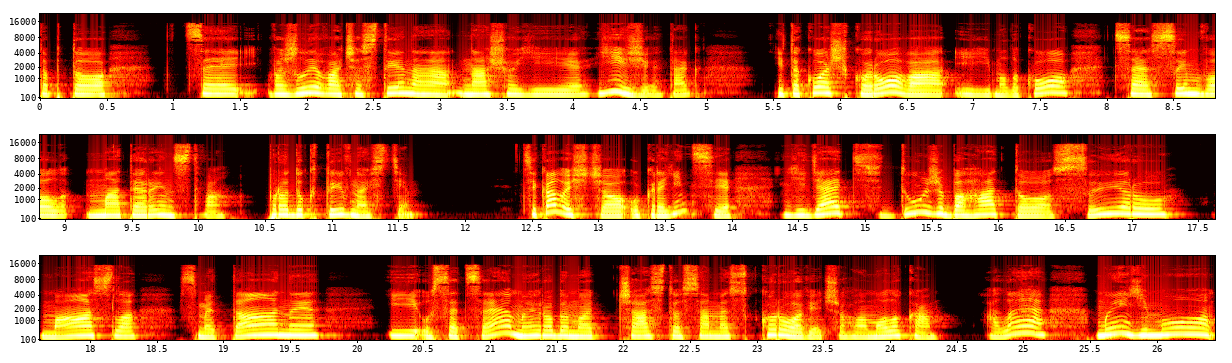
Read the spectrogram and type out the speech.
Тобто це важлива частина нашої їжі, так? І також корова і молоко це символ материнства, продуктивності. Цікаво, що українці їдять дуже багато сиру, масла, сметани, і усе це ми робимо часто саме з коров'ячого молока. Але ми їмо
